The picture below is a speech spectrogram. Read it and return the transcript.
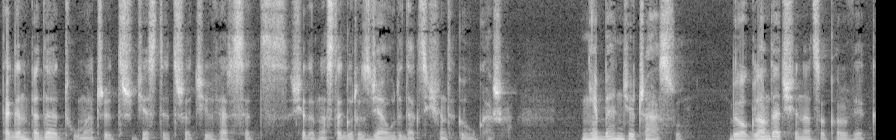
Tak NPD tłumaczy 33 werset 17 rozdziału redakcji świętego Łukasza. Nie będzie czasu, by oglądać się na cokolwiek,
